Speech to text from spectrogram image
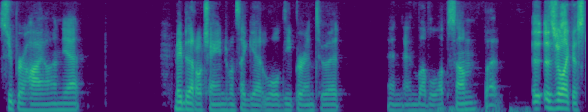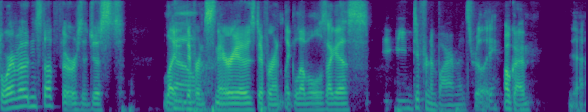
super high on yet. Maybe that'll change once I get a little deeper into it and and level up some. But Is there like a story mode and stuff, or is it just like No. different scenarios, different like levels? I guess. different environments, really. Okay. Yeah.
